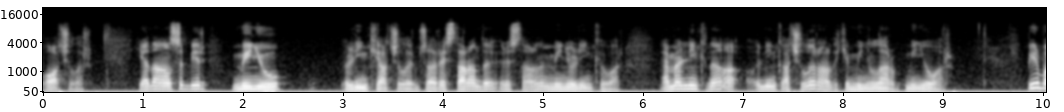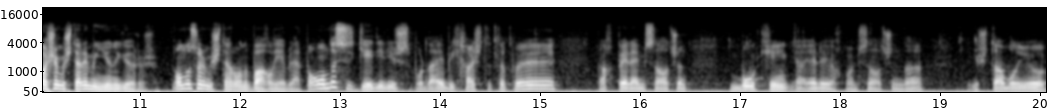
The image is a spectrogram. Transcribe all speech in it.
o açılır. Ya da hansı bir menyu linki açılır. Məsələn, restorandır, restoranın menyu linki var. Həmin linklə link açılır, oradakı menyular, menyu var. Birbaşa müştəri menyunu görür. Ondan sonra müştəri onu bağlaya bilər. Bax onda siz qeyd edirsiniz burada. Ebik HTTP bax belə misal üçün booking ya elə yox, misal üçün da 3w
